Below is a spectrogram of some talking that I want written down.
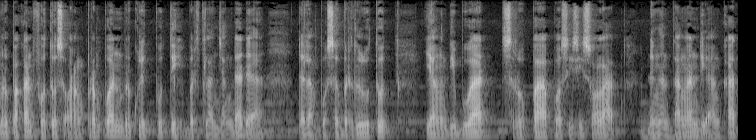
merupakan foto seorang perempuan berkulit putih bertelanjang dada dalam pose berlutut yang dibuat serupa posisi sholat dengan tangan diangkat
